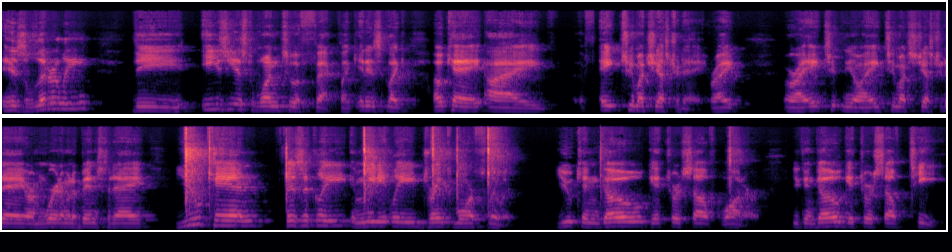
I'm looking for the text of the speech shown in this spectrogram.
is literally the easiest one to affect. Like it is like, okay, I ate too much yesterday, right? Or I ate too, you know, I ate too much yesterday, or I'm worried I'm going to binge today. You can physically immediately drink more fluid. You can go get yourself water. You can go get yourself tea.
